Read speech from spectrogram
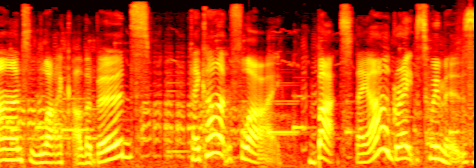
aren't like other birds. They can't fly, but they are great swimmers.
